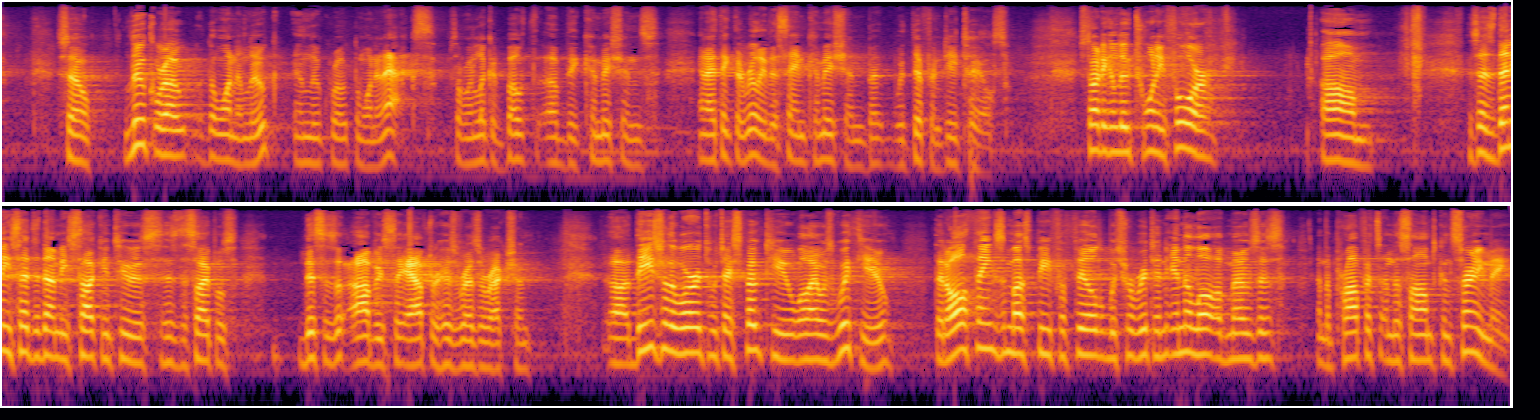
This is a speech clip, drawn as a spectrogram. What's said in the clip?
So Luke wrote the one in Luke, and Luke wrote the one in Acts. So we're going to look at both of the commissions, and I think they're really the same commission, but with different details. Starting in Luke 24, um, it says, Then he said to them, he's talking to his, his disciples. This is obviously after his resurrection. Uh, These are the words which I spoke to you while I was with you, that all things must be fulfilled which were written in the law of Moses and the prophets and the Psalms concerning me.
